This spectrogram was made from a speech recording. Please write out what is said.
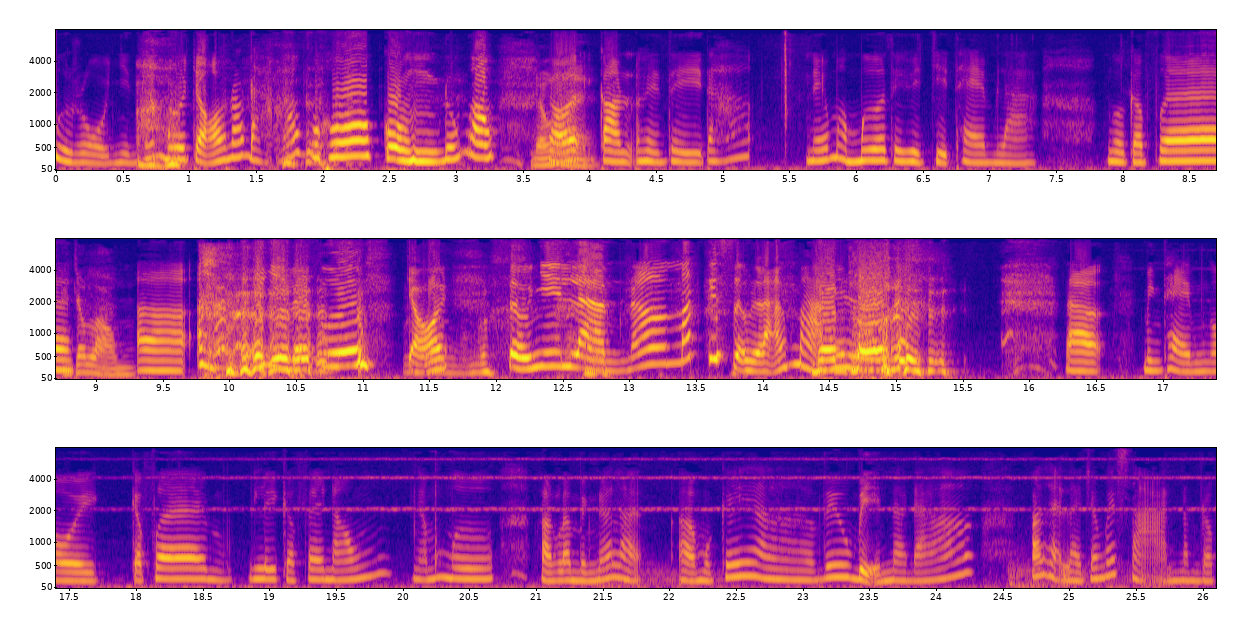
vừa rồi nhìn thấy mưa chỗ nó đã vô cùng đúng không? đúng rồi, rồi còn thì, thì đó nếu mà mưa thì chỉ thèm là ngồi cà phê ăn cháo lòng Ờ, cái gì vậy Phương? Trời tự nhiên làm nó mất cái sự lãng mạn Nên thơ. liền là mình thèm ngồi cà phê một ly cà phê nóng ngắm mưa hoặc là mình nói là ở một cái à, view biển nào đó có thể là trong khách sạn nằm đọc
